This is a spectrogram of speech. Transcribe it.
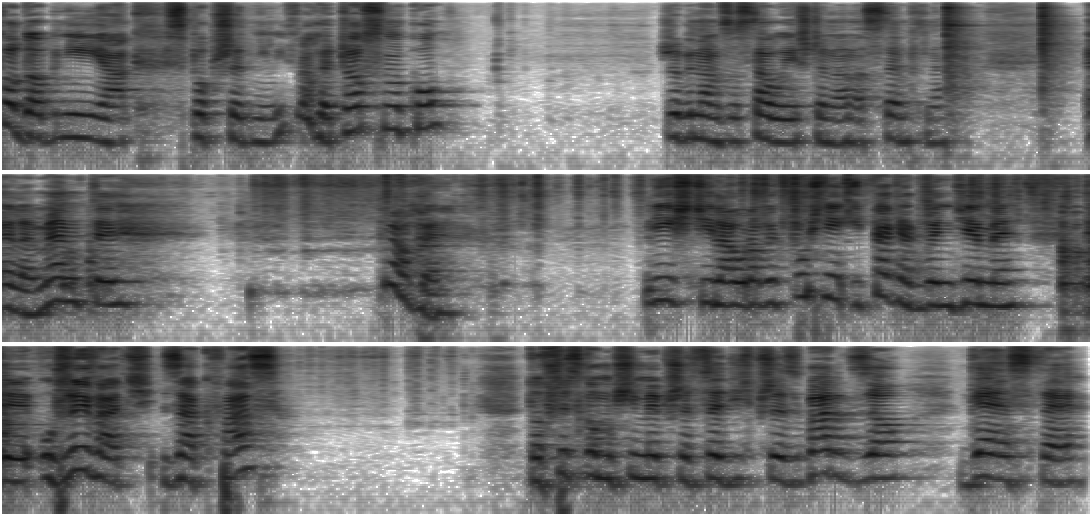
podobnie jak z poprzednimi. Trochę czosnku, żeby nam zostało jeszcze na następne elementy. Trochę liści laurowych. Później i tak jak będziemy y, używać zakwas, to wszystko musimy przecedzić przez bardzo gęste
